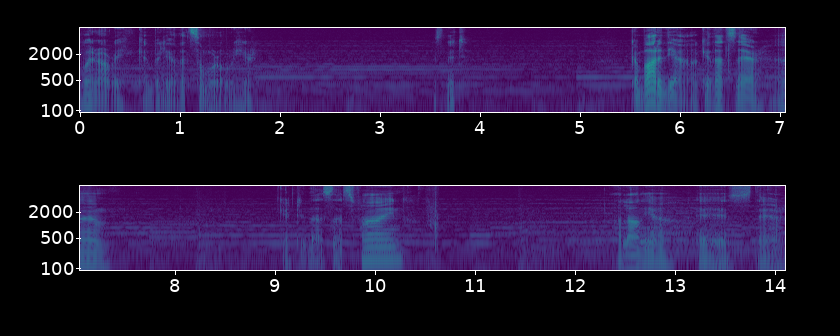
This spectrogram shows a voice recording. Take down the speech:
Where are we? Cambelia, that's somewhere over here. Isn't it? Kabardia, okay, that's there. Um, get to that, that's fine. Alania is there.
